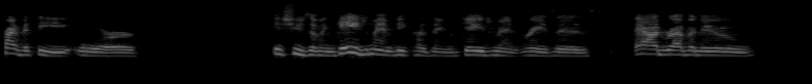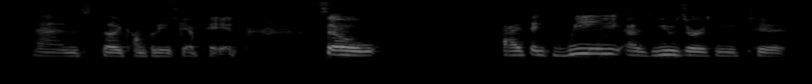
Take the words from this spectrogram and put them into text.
privacy or issues of engagement because engagement raises ad revenue and the companies get paid. So i think we as users need to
